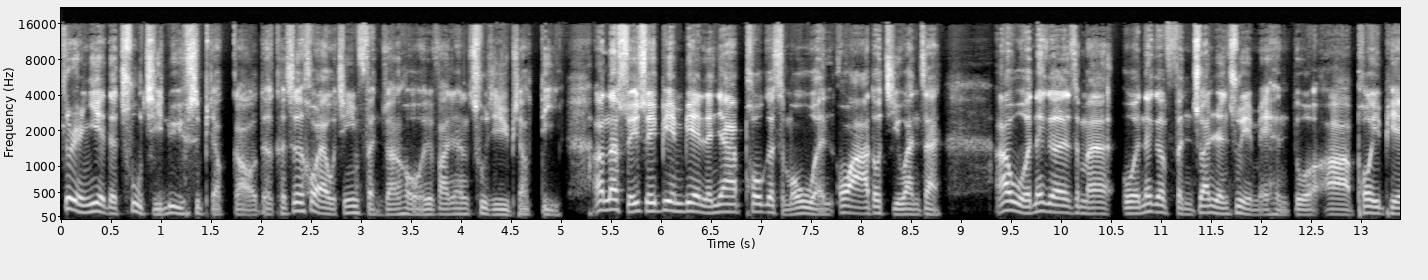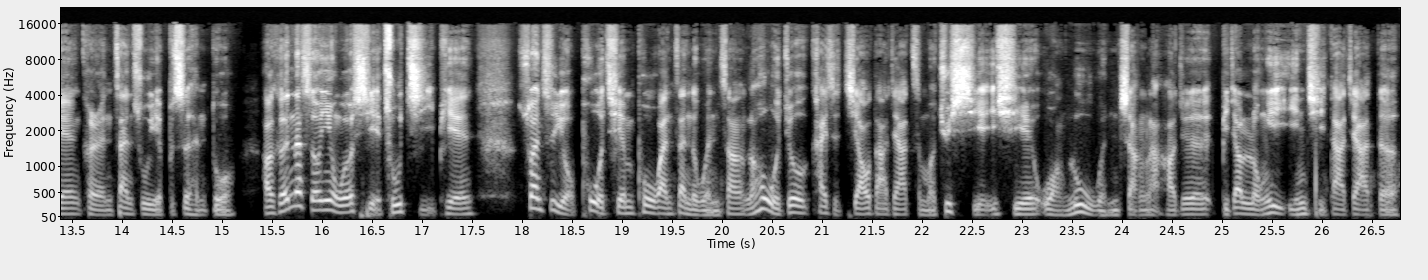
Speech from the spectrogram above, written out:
个人业的触及率是比较高的。可是后来我经营粉砖后，我就发现触及率比较低啊。那随随便便人家 PO 个什么文，哇，都几万赞。啊，我那个什么，我那个粉砖人数也没很多啊破一篇可能赞数也不是很多。好，可是那时候因为我有写出几篇算是有破千破万赞的文章，然后我就开始教大家怎么去写一些网络文章了。好，就是比较容易引起大家的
